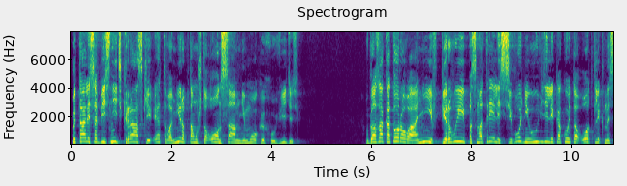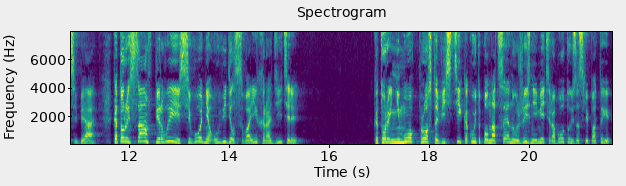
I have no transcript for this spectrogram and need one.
пытались объяснить краски этого мира, потому что он сам не мог их увидеть в глаза которого они впервые посмотрели сегодня и увидели какой-то отклик на себя, который сам впервые сегодня увидел своих родителей, который не мог просто вести какую-то полноценную жизнь и иметь работу из-за слепоты,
